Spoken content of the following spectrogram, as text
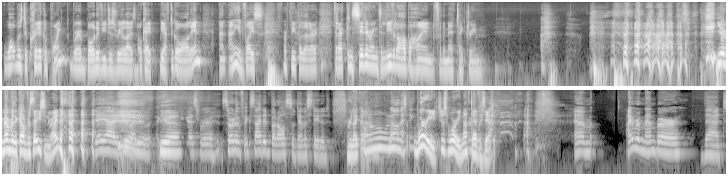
what was the critical point where both of you just realized, okay, we have to go all in? And any advice for people that are that are considering to leave it all behind for the medtech dream? you remember the conversation, right? yeah, yeah, I do. I do. Yeah, you guys were sort of excited, but also devastated. We're like, oh no, um, well, I think worried, just worried, not devastated. um, I remember that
